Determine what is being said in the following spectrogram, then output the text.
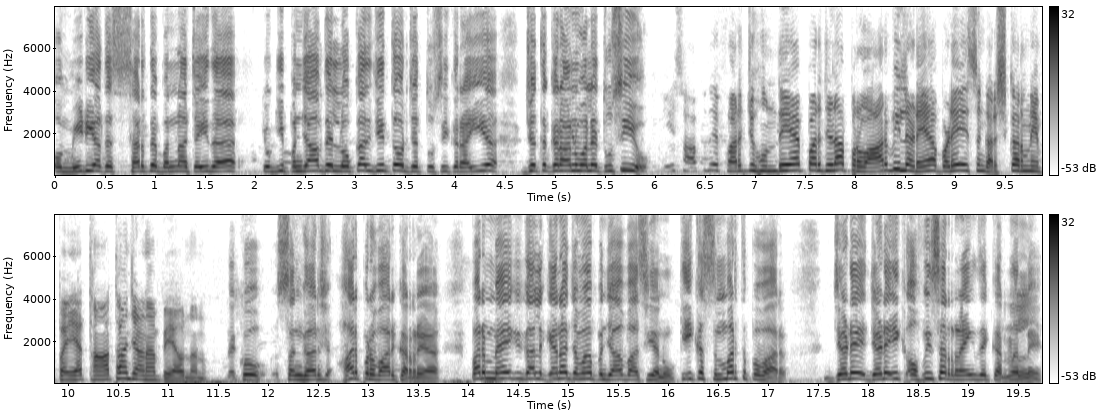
ਉਹ ਮੀਡੀਆ ਤੇ ਸਰ ਤੇ ਬੰਨਣਾ ਚਾਹੀਦਾ ਹੈ ਕਿਉਂਕਿ ਪੰਜਾਬ ਦੇ ਲੋਕਾਂ ਦੀ ਜਿੱਤ ਔਰ ਜਿੱਤ ਤੁਸੀਂ ਕਰਾਈ ਹੈ ਜਿੱਤ ਕਰਾਉਣ ਵਾਲੇ ਤੁਸੀਂ ਹੋ। ਇਹ ਸਭ ਦੇ ਫਰਜ਼ ਹੁੰਦੇ ਆ ਪਰ ਜਿਹੜਾ ਪਰਿਵਾਰ ਵੀ ਲੜਿਆ ਬੜੇ ਸੰਘਰਸ਼ ਕਰਨੇ ਪਏ ਆ ਥਾਂ ਥਾਂ ਜਾਣਾ ਪਿਆ ਉਹਨਾਂ ਨੂੰ। ਦੇਖੋ ਸੰਘਰਸ਼ ਹਰ ਪਰਿਵਾਰ ਕਰ ਰਿਹਾ ਪਰ ਮੈਂ ਇੱਕ ਗੱਲ ਕਹਿਣਾ ਚਾਹਾਂ ਪੰਜਾਬ ਵਾਸੀਆਂ ਨੂੰ ਕਿ ਇੱਕ ਸਮਰਥ ਪਰਿਵਾਰ ਜਿਹੜੇ ਜਿਹੜੇ ਇੱਕ ਆਫੀਸਰ ਰੈਂਕ ਦੇ ਕਰਨਲ ਨੇ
